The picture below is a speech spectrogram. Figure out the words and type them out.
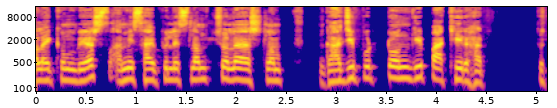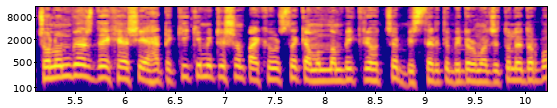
আলাইকুম বিয়ার্স। আমি সাইফুল ইসলাম, চলে আসলাম গাজীপুর টঙ্গী পাখির হাট। তো চলুন বিয়ার্স, দেখে আসি হাটে কি কি মিউটেশন পাখি উঠছে, কেমন দাম বিক্রি হচ্ছে, বিস্তারিত ভিডিওর মাঝে তুলে ধরবো।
